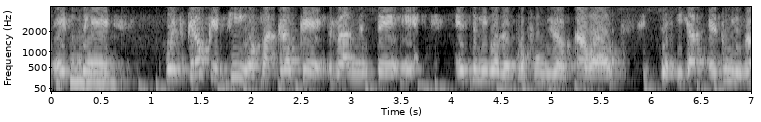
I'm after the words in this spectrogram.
Este, pues creo que sí, o sea, creo que realmente eh, este libro de Profundidad de Oscar si te fijas, es un libro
